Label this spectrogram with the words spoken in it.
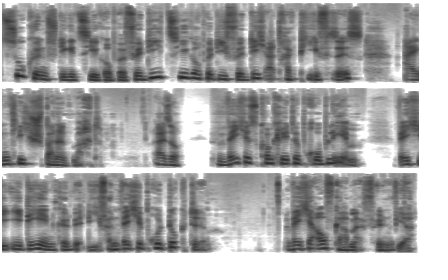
zukünftige Zielgruppe, für die Zielgruppe, die für dich attraktiv ist, eigentlich spannend macht. Also, welches konkrete Problem, welche Ideen können wir liefern, welche Produkte, welche Aufgaben erfüllen wir?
